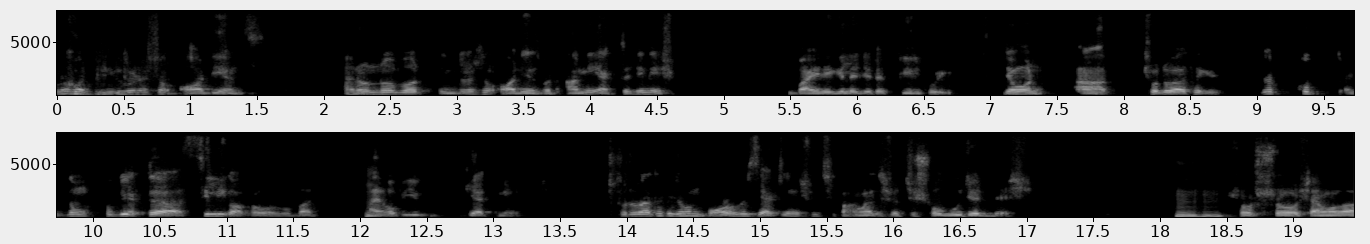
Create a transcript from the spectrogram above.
know খুব about ভিন্ন। international audience. I don't know about international audience, but আমি একটা জিনিস বাইরে গেলে যেটা ফিল করি। যেমন ছোটবেলা থেকে খুব একদম খুবই একটা সিলি কথা বলব but I. Hope you get me ছোটবেলা থেকে যখন বড় হয়েছে একটা জিনিস শুনছি বাংলাদেশ হচ্ছে সবুজের দেশ। হুম হুম। শস্য শ্যামলা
